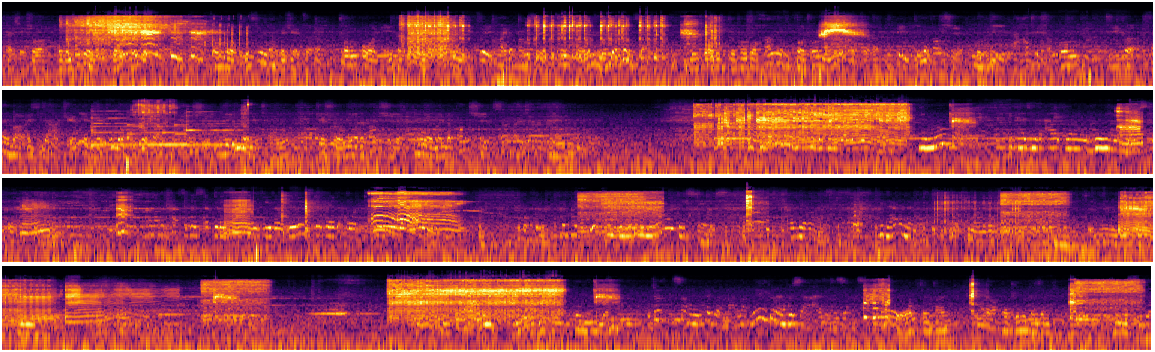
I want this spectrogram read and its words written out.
但谁说我们不会有选择？通过无限量的选择，冲破您的方式，以最快的方式追求您的梦想。今天就通过欢乐做出您的选择，以您的方式努力达至成功。即刻在马来西亚全面联通的网络上开始您的旅程。这是我的方式，我们的方式。我觉得上一个妈妈，没有一个人会想孩子是这样子。因为我现在我给你的身体，你需要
